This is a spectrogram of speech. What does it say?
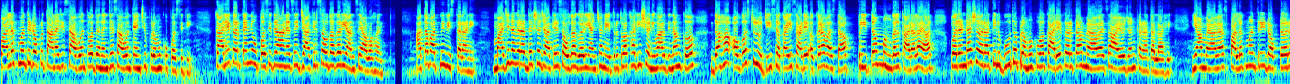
पालकमंत्री डॉक्टर तानाजी सावंत व धनंजय सावंत यांची प्रमुख उपस्थिती. कार्यकर्त्यांनी उपस्थित राहण्याचे जाकीर सौदागर यांचे आवाहन. आता बातमी विस्ताराने. माजी नगराध्यक्ष जाकीर सौदागर यांच्या नेतृत्वाखाली शनिवार दिनांक दहा ऑगस्ट रोजी सकाळी साडे अकरा वाजता प्रीतम मंगल कार्यालयात परंडा शहरातील बूथ प्रमुख व कार्यकर्ता मेळाव्याचं आयोजन करण्यात आलं आहे. या मेळाव्यास पालकमंत्री डॉक्टर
